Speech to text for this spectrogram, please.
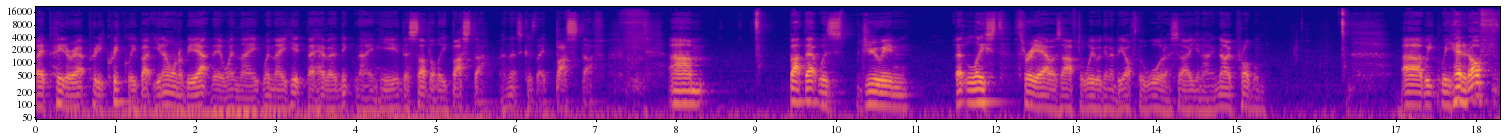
they peter out pretty quickly. But you don't want to be out there when they when they hit. They have a nickname here, the Southerly Buster, and that's because they bust stuff. Um, but that was due in at least three hours after we were going to be off the water. So, you know, no problem. Uh, we, we headed off,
